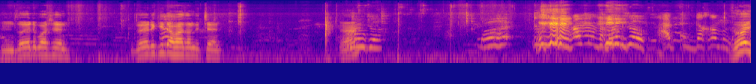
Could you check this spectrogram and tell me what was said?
হুম, জয়ের বসেন। জয়ের কি দা ভাত আন দিচ্ছেন হ্যাঁ। জয়।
